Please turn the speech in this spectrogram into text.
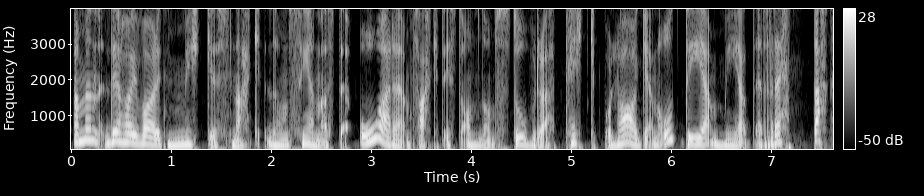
Ja, men det har ju varit mycket snack de senaste åren faktiskt om de stora techbolagen och det med rätt detta.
